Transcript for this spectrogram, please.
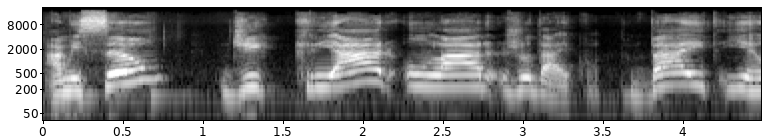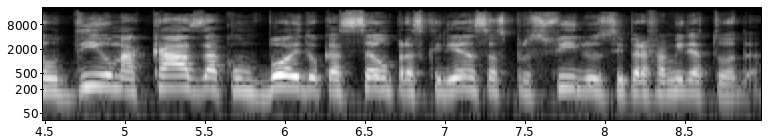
A missão de criar um lar judaico. Bait Yehudi, uma casa com boa educação para as crianças, para os filhos e para a família toda.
